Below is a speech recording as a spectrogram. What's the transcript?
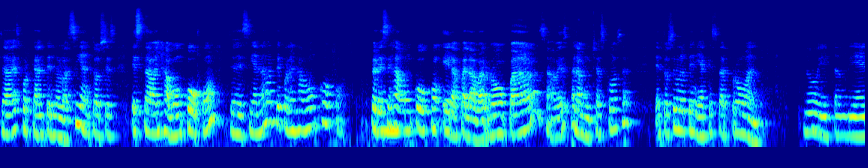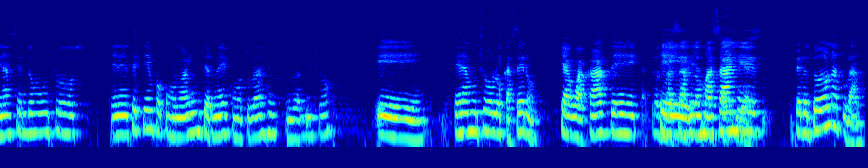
¿Sabes? Porque antes no lo hacía. Entonces estaba el jabón coco, te decían, lávate con el jabón coco. Pero ese jabón coco era para lavar ropa, ¿sabes? Para muchas cosas. Entonces uno tenía que estar probando. No, y también haciendo muchos, en ese tiempo, como no había internet, como tú lo has, dicho, eh, era mucho lo casero, que aguacate, los masajes, los masajes pero todo natural.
